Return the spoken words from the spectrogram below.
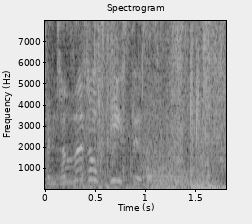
First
